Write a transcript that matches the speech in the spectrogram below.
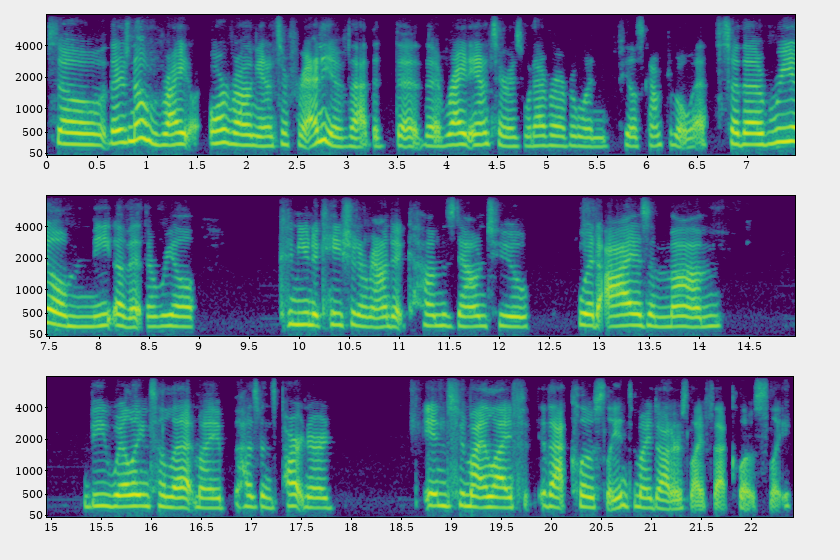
So there's no right or wrong answer for any of that. The, the the right answer is whatever everyone feels comfortable with. So the real meat of it, the real communication around it comes down to would I as a mom be willing to let my husband's partner into my life that closely, into my daughter's life that closely?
